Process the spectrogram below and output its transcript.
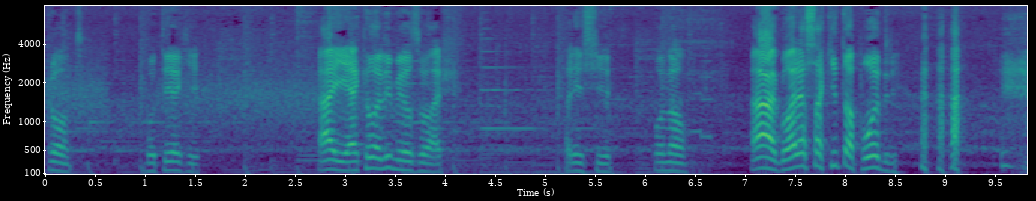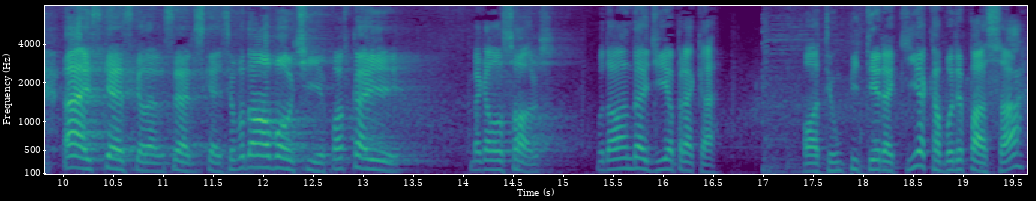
Pronto. Botei aqui. Aí, é aquilo ali mesmo, eu acho. Parecia. Ou não. Ah, agora essa aqui tá podre. ah, esquece, galera. Sério, esquece. Eu vou dar uma voltinha. Pode ficar aí, Megalossauros. Vou dar uma andadinha pra cá. Ó, tem um piteiro aqui, acabou de passar.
